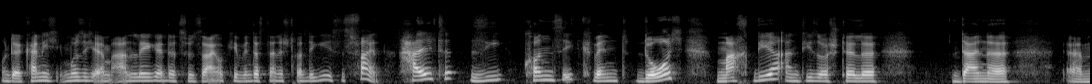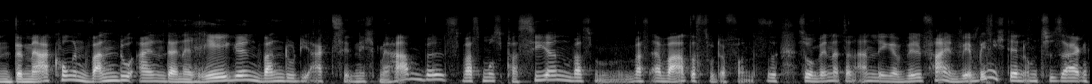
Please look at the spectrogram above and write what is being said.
Und da kann ich, muss ich einem Anleger dazu sagen, okay, wenn das deine Strategie ist, ist fein. Halte sie konsequent durch. Mach dir an dieser Stelle deine ähm, Bemerkungen, wann du ein, deine Regeln, wann du die Aktie nicht mehr haben willst, was muss passieren, was, was erwartest du davon. Ist, so, und wenn das ein Anleger will, fein. Wer bin ich denn, um zu sagen,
